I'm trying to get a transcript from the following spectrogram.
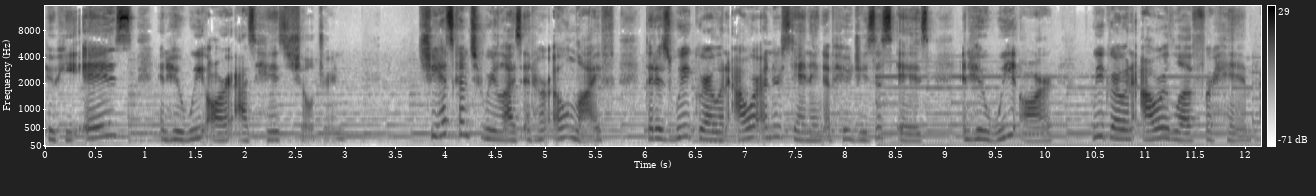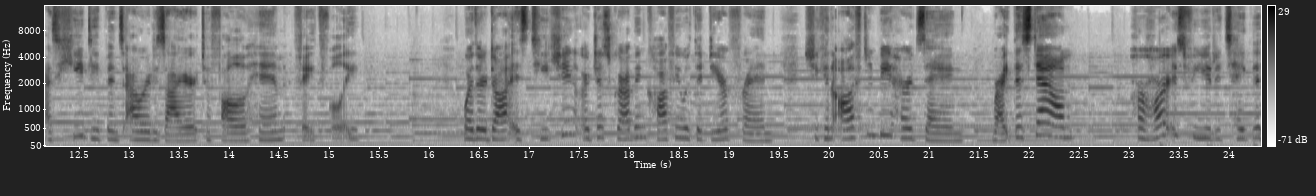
who he is, and who we are as his children. She has come to realize in her own life that as we grow in our understanding of who Jesus is and who we are, we grow in our love for Him as He deepens our desire to follow Him faithfully. Whether Dot is teaching or just grabbing coffee with a dear friend, she can often be heard saying, Write this down. Her heart is for you to take the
